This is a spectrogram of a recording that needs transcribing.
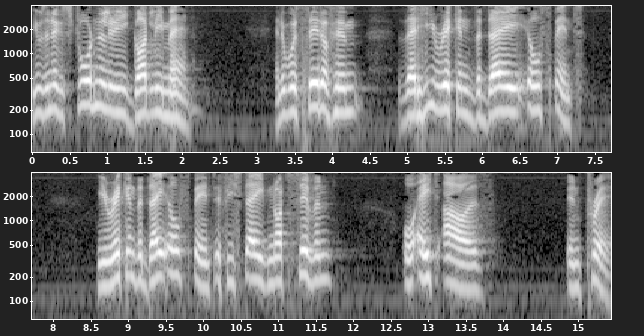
He was an extraordinarily godly man. And it was said of him that he reckoned the day ill spent. He reckoned the day ill spent if he stayed not seven or eight hours in prayer.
